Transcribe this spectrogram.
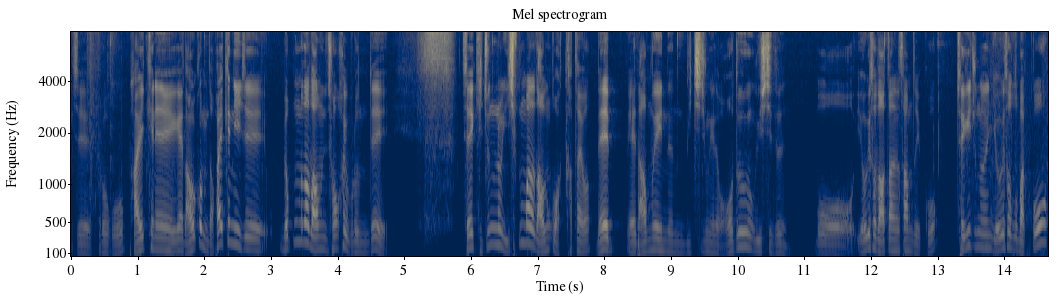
이제 그러고 바이켄에게 나올 겁니다. 바이켄이 이제 몇 분마다 나오는지 정확하게 모르는데 제 기준으로 20분마다 나오는 것 같아요. 맵의 나무에 있는 위치 중에는 어두운 위치든 뭐 여기서 나왔다는 사람도 있고 제 기준은 여기서도 맞고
